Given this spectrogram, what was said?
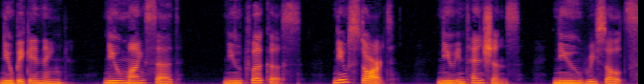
new beginning, new mindset, new focus, new start。 New intentions, new results，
